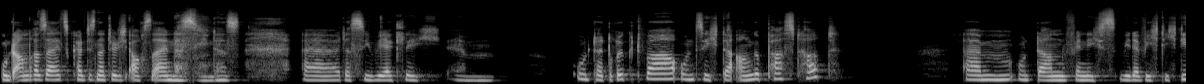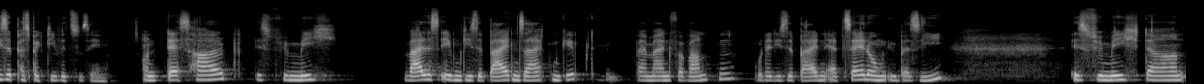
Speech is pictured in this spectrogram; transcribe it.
Und andererseits könnte es natürlich auch sein, dass sie das, äh, dass sie wirklich ähm, unterdrückt war und sich da angepasst hat. Ähm, und dann finde ich es wieder wichtig, diese Perspektive zu sehen. Und deshalb ist für mich, weil es eben diese beiden Seiten gibt bei meinen Verwandten oder diese beiden Erzählungen über sie, ist für mich dann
